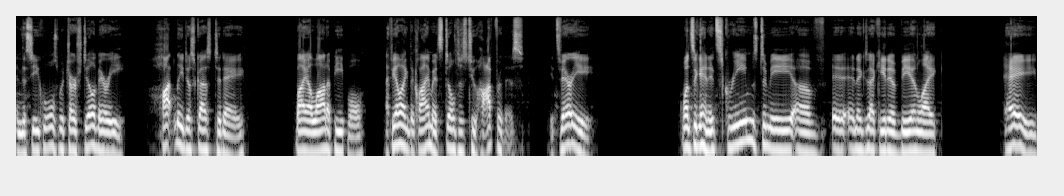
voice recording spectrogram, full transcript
and the sequels, which are still very hotly discussed today by a lot of people, I feel like the climate's still just too hot for this. It's very once again, it screams to me of an executive being like, "Hey,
